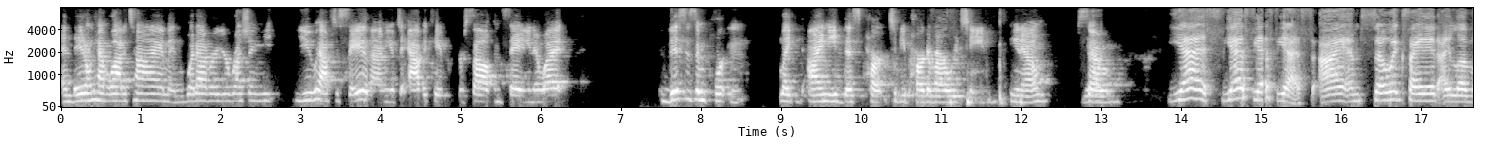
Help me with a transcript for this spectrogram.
and they don't have a lot of time and whatever you're rushing, you have to say to them, you have to advocate for yourself and say, you know what, this is important. Like I need this part to be part of our routine, you know? So. Yeah. Yes, yes, yes, yes. I am so excited. I love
